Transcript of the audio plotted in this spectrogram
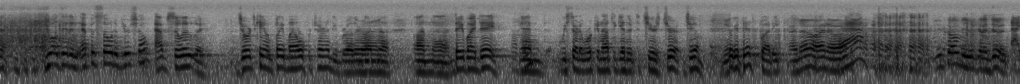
all did an episode of your show? Absolutely. George came and played my old fraternity brother on uh, on uh, Day by Day, and we started working out together at the Cheers gym. Look at this, buddy. I know, I know. you told me you were going to do it. I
